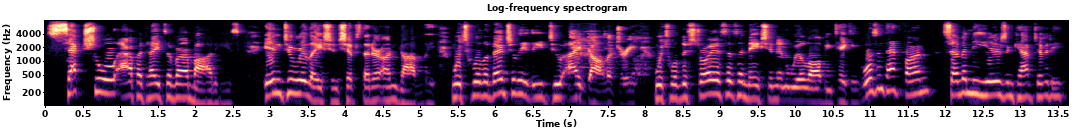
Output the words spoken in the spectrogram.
sexual appetites of our bodies into relationships that are ungodly, which will eventually lead to idolatry, which will destroy us as a nation and we'll all be taking. Wasn't that fun? 70 years in captivity?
